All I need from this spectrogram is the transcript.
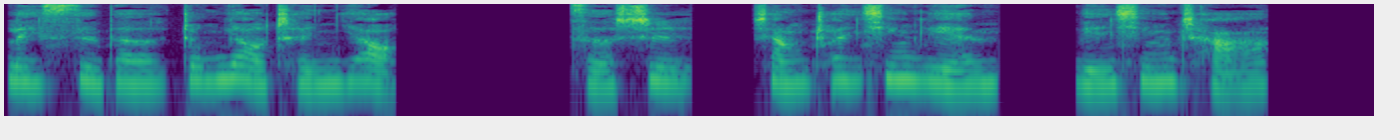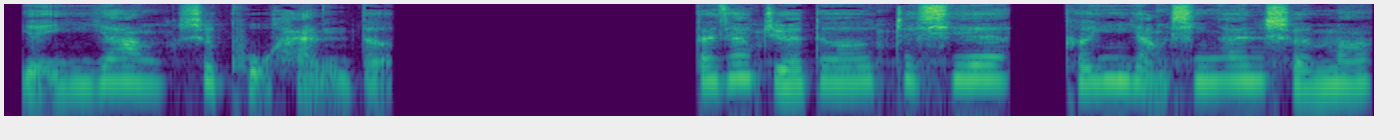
类似的中药成药，则是像穿心莲、莲心茶，也一样是苦寒的。大家觉得这些可以养心安神吗？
